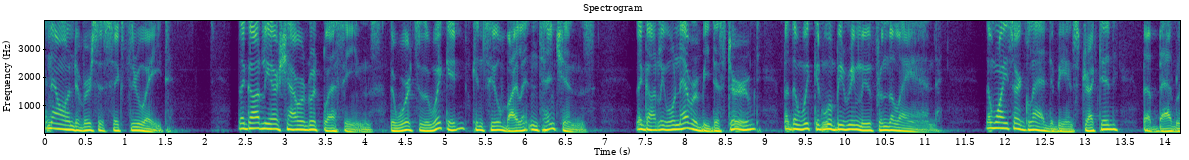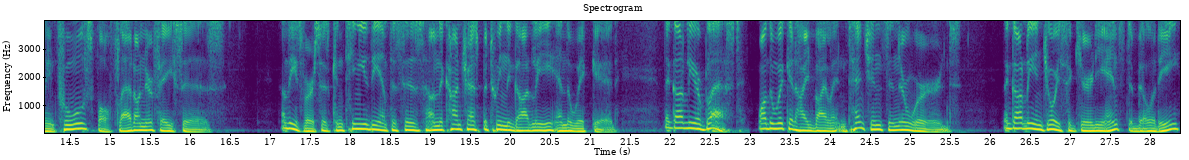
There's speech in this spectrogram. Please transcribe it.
And now on to verses 6 through 8. The godly are showered with blessings. The works of the wicked conceal violent intentions. The godly will never be disturbed, but the wicked will be removed from the land. The wise are glad to be instructed, but babbling fools fall flat on their faces. Now, these verses continue the emphasis on the contrast between the godly and the wicked. The godly are blessed, while the wicked hide violent intentions in their words. The godly enjoy security and stability,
